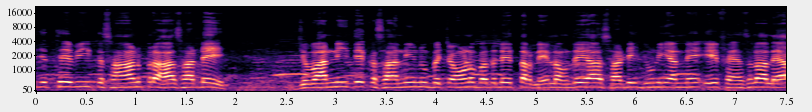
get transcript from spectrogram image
ਜਿੱਥੇ ਵੀ ਕਿਸਾਨ ਭਰਾ ਸਾਡੇ ਜਵਾਨੀ ਤੇ ਕਿਸਾਨੀ ਨੂੰ ਬਚਾਉਣ ਬਦਲੇ ਧਰਨੇ ਲਾਉਂਦੇ ਆ, ਸਾਡੀ ਯੂਨੀਅਨ ਨੇ ਇਹ ਫੈਸਲਾ ਲਿਆ,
